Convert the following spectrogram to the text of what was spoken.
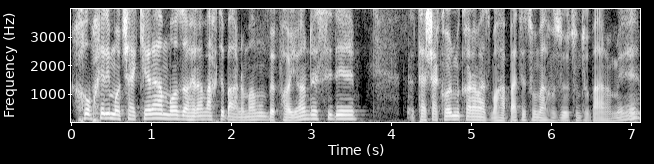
خب خیلی متشکرم. ما ظاهرا وقت برنامهمون به پایان رسیده. تشکر می‌کنم از محبتتون و حضورتون تو برنامه.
